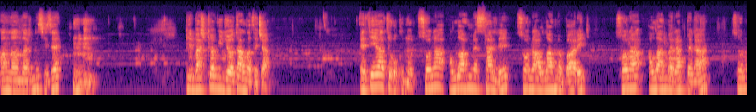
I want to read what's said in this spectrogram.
anlamlarını size bir başka videoda anlatacağım. Ettiyatı okunur. Sonra Allahümme salli, sonra Allahümme barik, sonra Allahümme Rabbena, sonra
